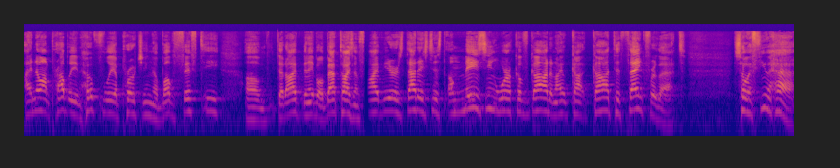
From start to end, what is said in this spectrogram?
I know I'm probably, hopefully, approaching above 50 um, that I've been able to baptize in five years. That is just amazing work of God, and I've got God to thank for that. So if you have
